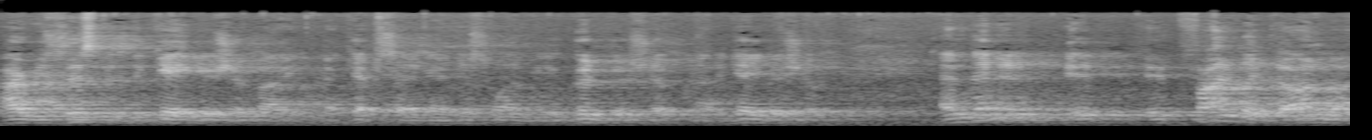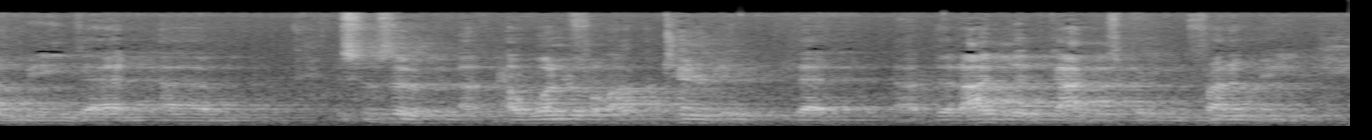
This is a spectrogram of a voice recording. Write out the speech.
I resisted the gay bishop. I, I kept saying I just want to be a good bishop, not a gay bishop. And then it, it, it finally dawned on me that um, this was a, a, wonderful opportunity that, uh, that I believe God was putting in front of me.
